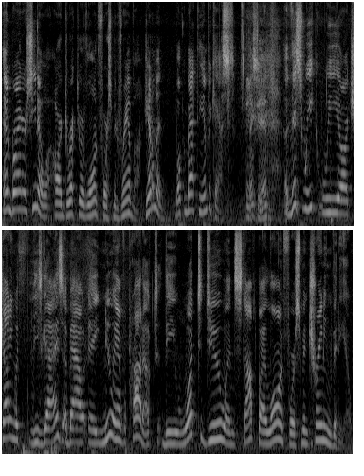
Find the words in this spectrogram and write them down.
and Brian Ursino, our director of law enforcement for AAMVA. Gentlemen, welcome back to the AAMVAcast. Thanks, Dan. Uh, this week, we are chatting with these guys about a new AAMVA product, the What to Do When Stopped by Law Enforcement training video.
